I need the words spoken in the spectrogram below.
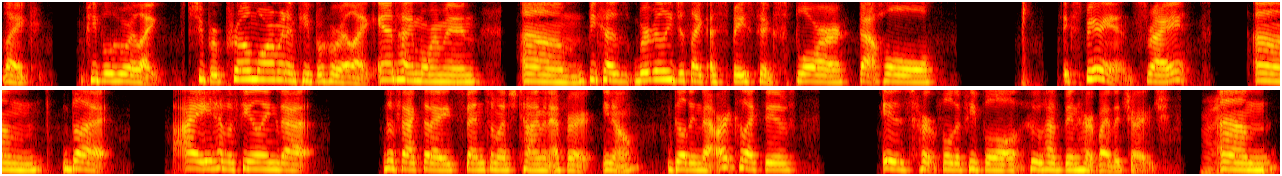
like people who are like super pro Mormon and people who are like anti Mormon um because we're really just like a space to explore that whole experience right um but i have a feeling that the fact that i spend so much time and effort you know building that art collective is hurtful to people who have been hurt by the church. Right. um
